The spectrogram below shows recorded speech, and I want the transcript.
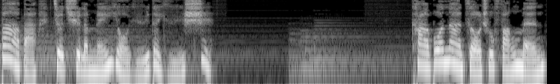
爸爸就去了没有鱼的鱼市。卡波纳走出房门，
